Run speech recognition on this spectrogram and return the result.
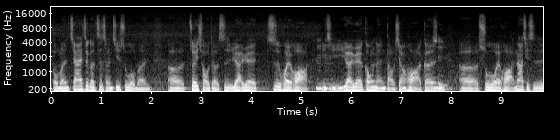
我们现在这个制程技术，我们呃追求的是越来越智慧化，以及越来越功能导向化跟呃数位化。那其实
